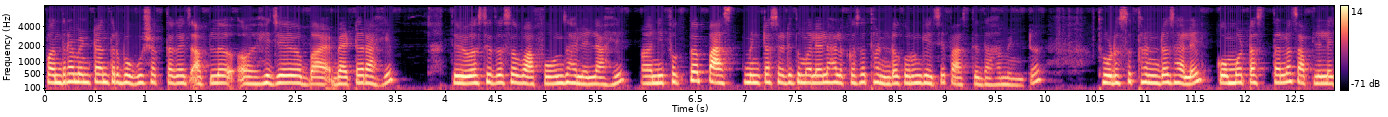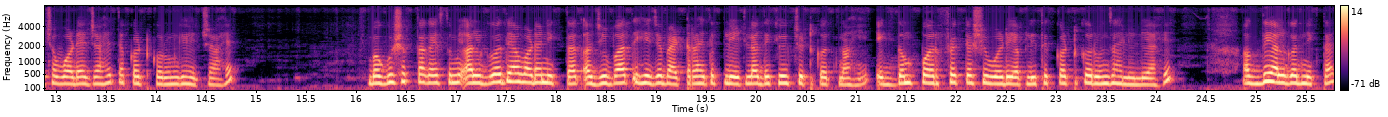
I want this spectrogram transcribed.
पंधरा मिनटानंतर बघू शकता काहीच आपलं हे जे बा बॅटर आहे ते व्यवस्थित असं वाफवून झालेलं आहे. आणि फक्त पाच मिनटासाठी तुम्हाला याला हलकंसं थंड करून घ्यायचे पाच ते दहा मिनटं. थोडंसं थंड झालं आहे कोमट असतानाच आपल्याला याच्या वड्या ज्या आहेत त्या कट करून घ्यायच्या आहेत. बघू शकता गाईस तुम्ही अलगद या वड्या निघतात. अजिबात हे जे बॅटर आहे ते प्लेटला देखील चिटकत नाही. एकदम परफेक्ट अशी वडी आपली इथे कट करून झालेली आहे. अगदी अलगद निघतात.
